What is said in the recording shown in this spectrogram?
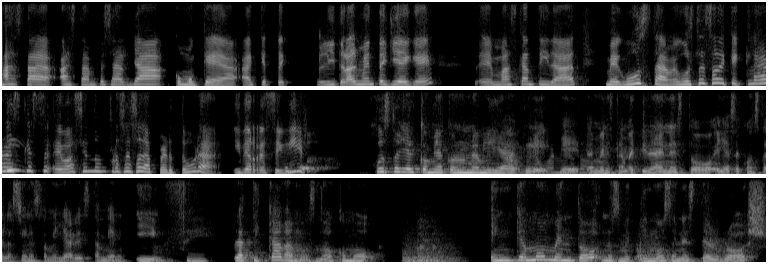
hasta, hasta empezar ya como que a, que te literalmente llegue eh, más cantidad, me gusta, me gusta eso de que, claro, es que se va haciendo un proceso de apertura y de recibir. Justo ayer comía con una amiga que, también está metida en esto, ella hace constelaciones familiares también, y platicábamos, ¿no? Como, ¿en qué momento nos metimos en este rush?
